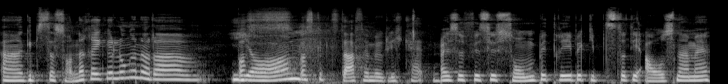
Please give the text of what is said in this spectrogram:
Äh, gibt's da Sonderregelungen oder was, Ja. was gibt's da für Möglichkeiten? Also für Saisonbetriebe gibt es da die Ausnahme,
